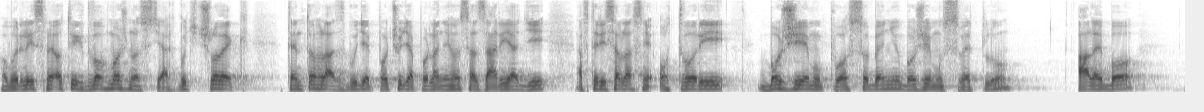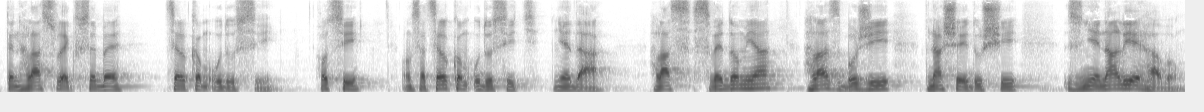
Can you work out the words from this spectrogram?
Hovorili sme o tých dvoch možnostiach. Buď človek tento hlas bude počuť a podľa neho sa zariadi a vtedy sa vlastne otvorí Božiemu pôsobeniu, Božiemu svetlu, alebo ten hlas človek v sebe celkom udusí. Hoci on sa celkom udusiť nedá. Hlas svedomia, hlas Boží v našej duši znie naliehavo.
